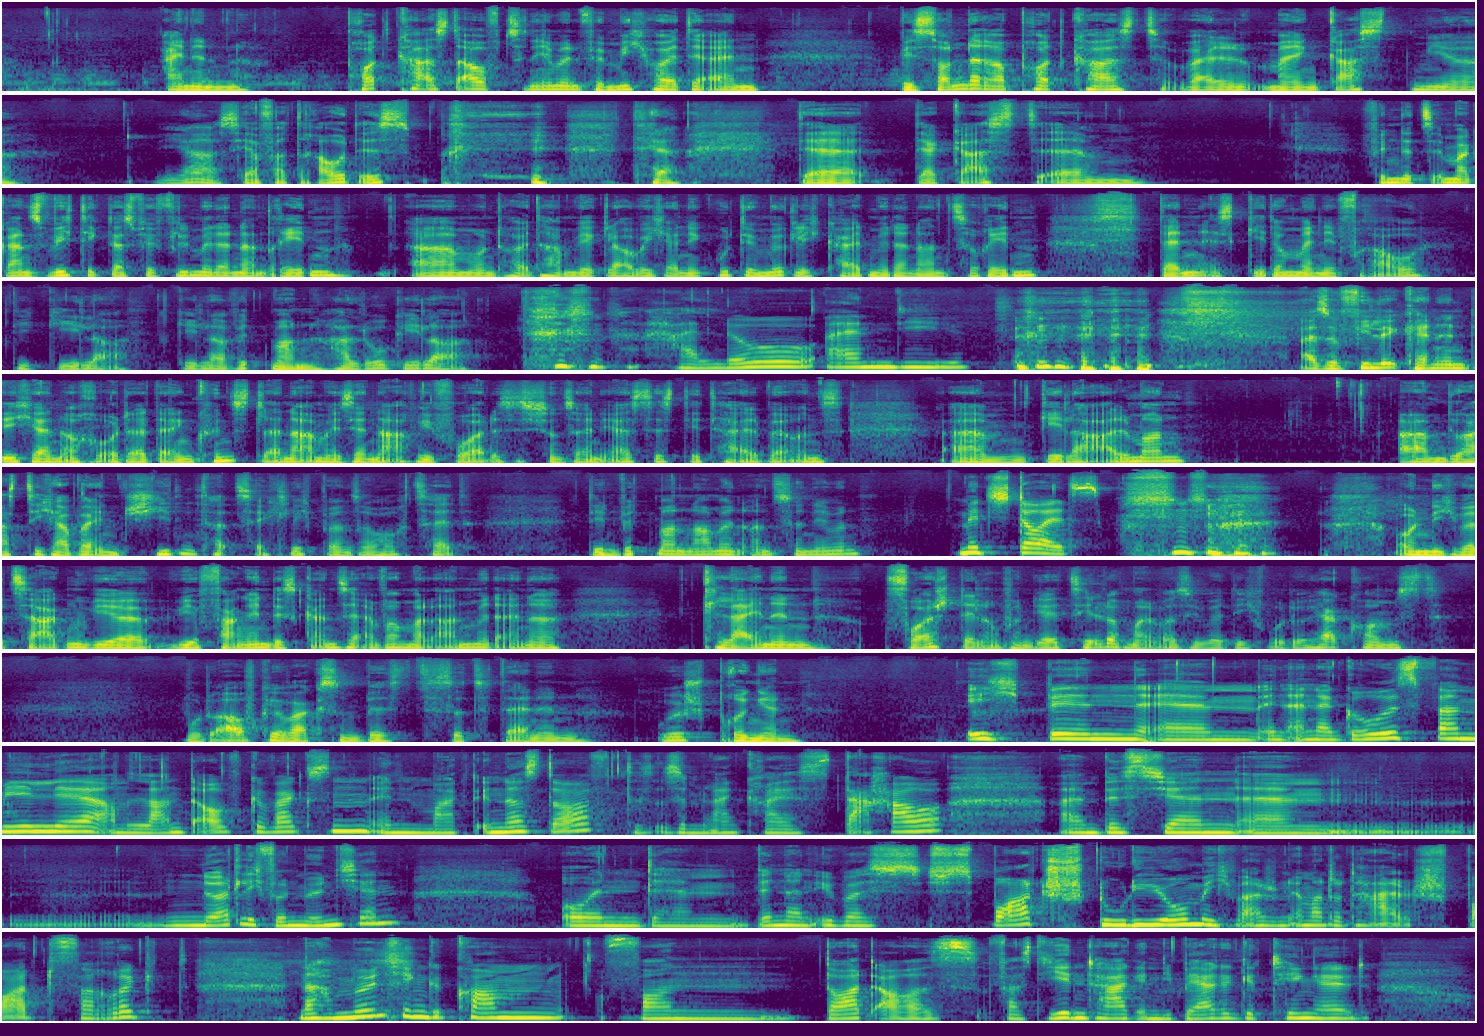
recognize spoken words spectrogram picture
einen Podcast aufzunehmen. Für mich heute ein besonderer Podcast, weil mein Gast mir ja, sehr vertraut ist. der, der, der Gast ähm, findet es immer ganz wichtig, dass wir viel miteinander reden. Ähm, und heute haben wir, glaube ich, eine gute Möglichkeit, miteinander zu reden. Denn es geht um meine Frau, die Gela. Gela Wittmann. Hallo, Gela. Hallo, Andi. also viele kennen dich ja noch oder dein Künstlername ist ja nach wie vor, das ist schon so ein erstes Detail bei uns, ähm, Gela Allmann. Ähm, du hast dich aber entschieden, tatsächlich bei unserer Hochzeit den Wittmann-Namen anzunehmen. Mit Stolz. Und ich würde sagen, wir, wir fangen das Ganze einfach mal an mit einer kleinen Vorstellung von dir. Erzähl doch mal was über dich, wo du herkommst, wo du aufgewachsen bist, so zu deinen Ursprüngen. Ich bin ähm, in einer Großfamilie am Land aufgewachsen, in Markt Indersdorf. Das ist im Landkreis Dachau ein bisschen ähm, nördlich von München und ähm, bin dann übers Sportstudium, ich war schon immer total sportverrückt, nach München gekommen, von dort aus fast jeden Tag in die Berge getingelt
